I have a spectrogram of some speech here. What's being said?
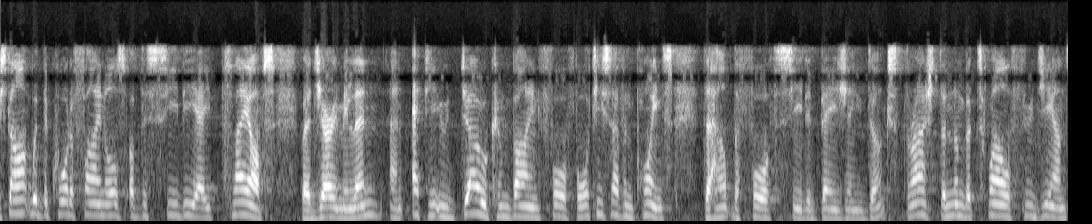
start with the quarterfinals of the CBA playoffs, where Jeremy Lin and Eppie Udoh combined for 47 points to help the fourth-seeded Beijing Ducks thrash the number 12 Fujian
